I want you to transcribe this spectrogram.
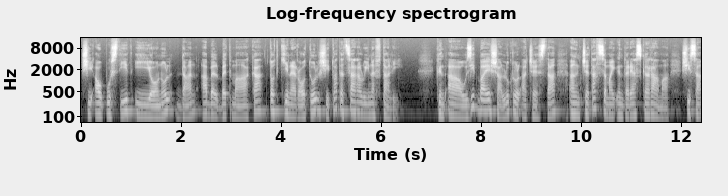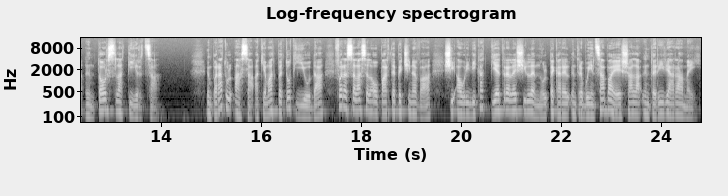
și au pustit Ionul, Dan, Abel Bet Maaca, tot Chinerotul și toată țara lui Neftali. Când a auzit Baeșa lucrul acesta, a încetat să mai întărească rama și s-a întors la Tirța. Împăratul Asa a chemat pe tot Iuda, fără să lase la o parte pe cineva, și au ridicat pietrele și lemnul pe care îl întrebuința Baeșa la întărirea ramei.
